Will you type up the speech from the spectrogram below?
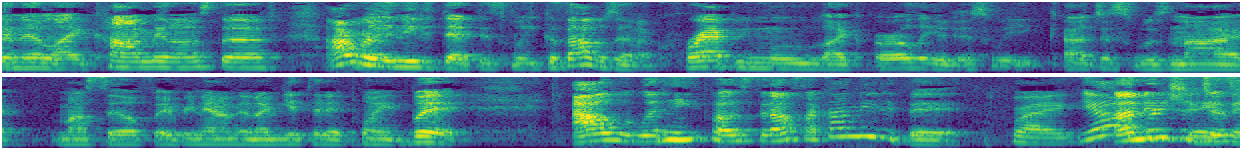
and then like comment on stuff. I really Right. needed that this week because I was in a crappy mood like earlier this week. I just was not myself. Every now and then I get to that point, but. I when he posted, I was like, I needed that. Right. Yeah. I need to just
